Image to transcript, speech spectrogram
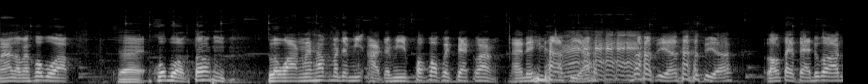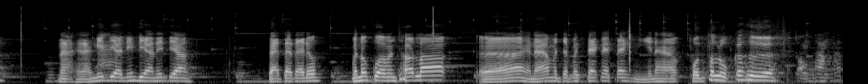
มาต่อไปขั้วบวกใช่ขั้วบวกต้องระวังนะครับ มันจะมีอาจจะมีปอกๆแป๊กๆบ้างอันนี้น่าเสียน่าเสียน่าเสียลองแตะๆดูก่อนน่ะเห็นไหมนิดเดียวนิดเดียวนิดเดียว แตะแตะแตะดูมันต้องกลัวมันช็อตหรอก เออเห็นนะมันจะแป๊กแป๊กแป๊กแป๊กอย่างนี้นะครับ ผลสรุปก็คือกล่องพังครับ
